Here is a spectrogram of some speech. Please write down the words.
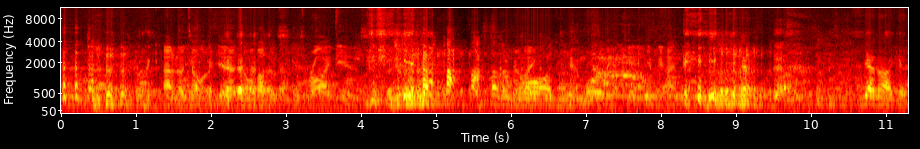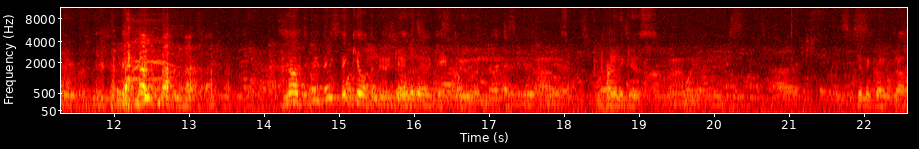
I don't know. Tell them. Yeah, tell them about those, those raw ideas. The raw like, idea. morally, I can't get behind this. yeah, no, I can't think of it. no, dude, they, they killed it, man. Canada came through and uh, Copernicus um, did an incredible job.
